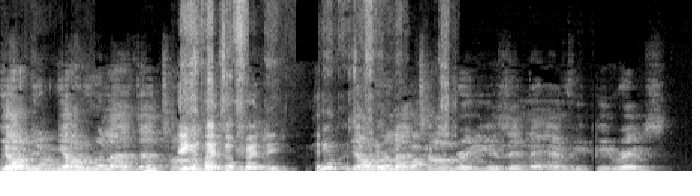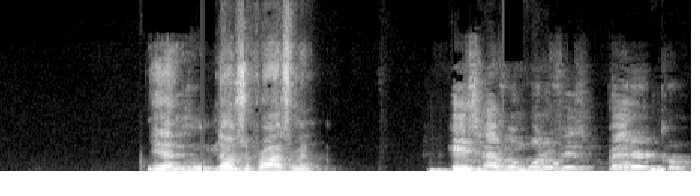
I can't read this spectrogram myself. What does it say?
Y'all, Yeah, y'all realize that Tom he can play Brady, till fifty. Can play Y'all realize. Tom Brady is in the MVP race? Yeah. Don't surprise me. He's having one of his better. car-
